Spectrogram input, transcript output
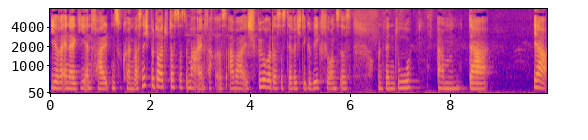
ihre Energie entfalten zu können. Was nicht bedeutet, dass das immer einfach ist, aber ich spüre, dass es der richtige Weg für uns ist. Und wenn du ähm, da ja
